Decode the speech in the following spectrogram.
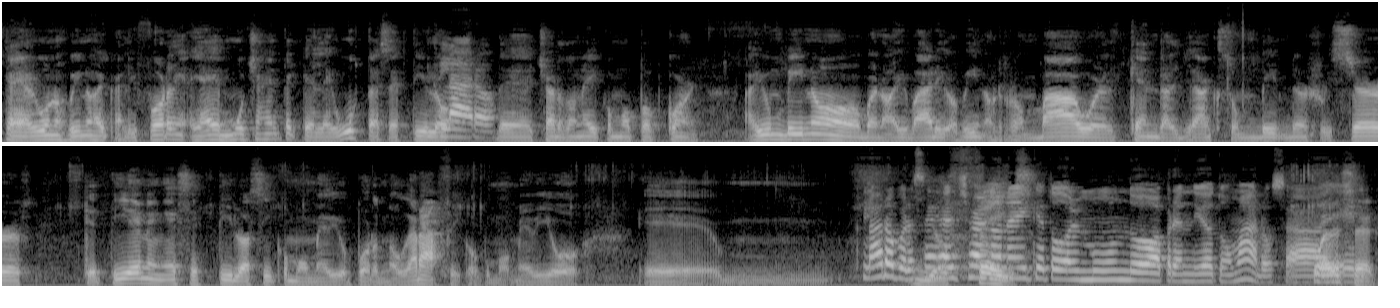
Que hay algunos vinos de California y hay mucha gente que le gusta ese estilo Claro. de Chardonnay como popcorn. Hay un vino, bueno, hay varios vinos, Ron Bauer, Kendall Jackson, Vintners Reserve, que tienen ese estilo así como medio pornográfico, como medio... eh, Claro, pero ese es el Chardonnay que todo el mundo aprendió a tomar. O sea, Puede el ser,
